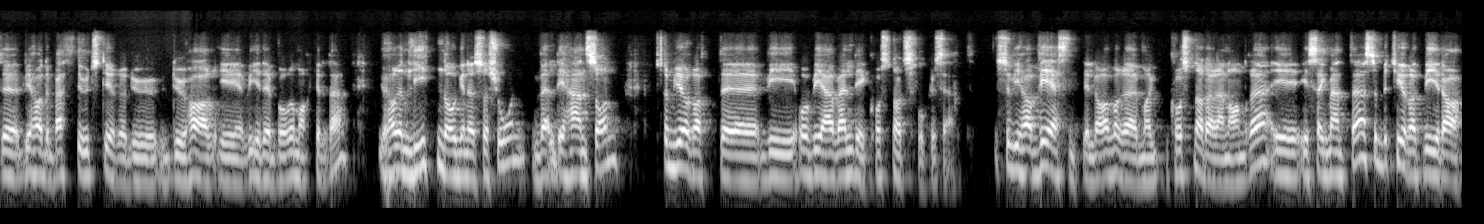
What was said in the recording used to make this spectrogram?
vi har det beste utstyret du, du har i, i, det boremarkedet der. Vi har en liten organisasjon, veldig hands on, som gjør at uh, vi, og vi er veldig kostnadsfokusert. Så vi har vesentlig lavere kostnader enn andre i, i segmentet. Som betyr at vi da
